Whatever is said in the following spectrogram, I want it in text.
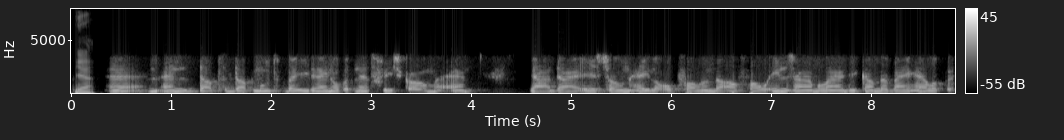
Ja. En, en dat, dat moet bij iedereen op het netvlies komen. En ja, daar is zo'n hele opvallende afvalinzamelaar die kan daarbij helpen.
